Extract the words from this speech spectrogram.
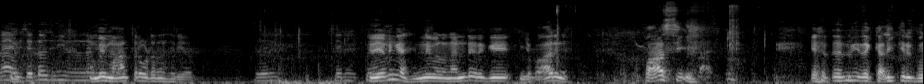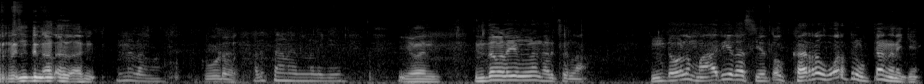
நம்ம போய் மாத்திரை விட தான் சரியா. இது எடுங்க இன்னும் இவ்வளோ நண்டு இருக்கு. இங்கே பாருங்க. பாசி. எடுத்து வந்து இதை கழிக்கிறதுக்கு ஒரு ரெண்டு நாள் அது ஆகும். கூட. இவன் இந்த வலையிலலாம் கழிச்சிடலாம். இந்த வலை மாரியதாசி ஏதோ கரை ஓரத்தில் விட்டான்னு நினைக்கேன்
